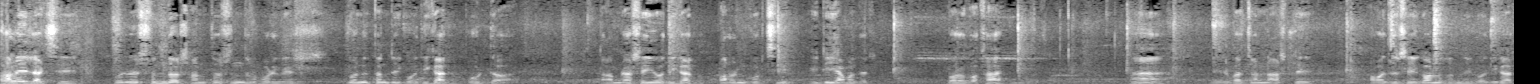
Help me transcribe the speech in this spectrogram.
ভালোই লাগছে। পরিবেশ সুন্দর, শান্ত, সুন্দর পরিবেশ। গণতান্ত্রিক অধিকার ভোট দেওয়া। আমরা সেই অধিকার পালন করছি, এটাই আমাদের বড় কথা। হ্যাঁ নির্বাচন আসলে আমাদের সেই গণতান্ত্রিক অধিকার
